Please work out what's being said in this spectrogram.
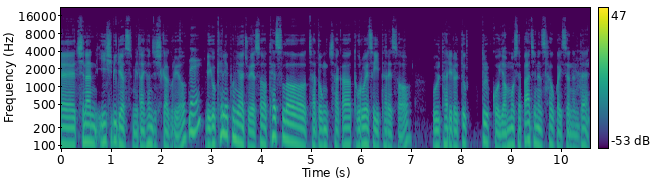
에, 지난 20일이었습니다. 현지 시각으로요. 네. 미국 캘리포니아주에서 테슬러 자동차가 도로에서 이탈해서 울타리를 뚝 뚫고 연못에 빠지는 사고가 있었는데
